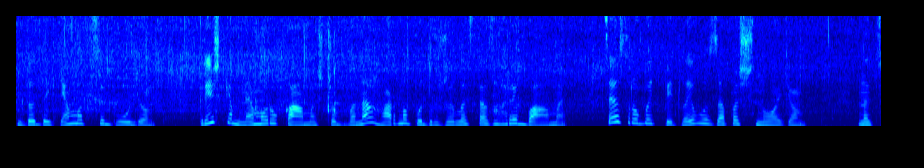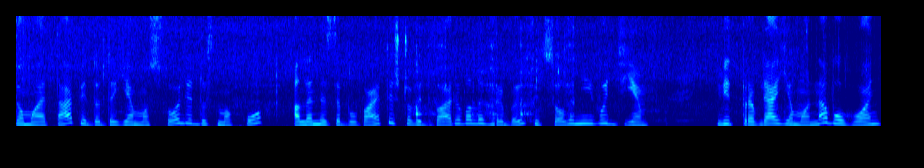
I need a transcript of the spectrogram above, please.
додаємо цибулю. Трішки мнемо руками, щоб вона гарно подружилася з грибами. Це зробить підливу запашною. На цьому етапі додаємо солі до смаку, але не забувайте, що відварювали гриби в підсоленій воді. Відправляємо на вогонь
